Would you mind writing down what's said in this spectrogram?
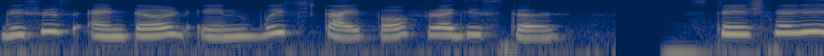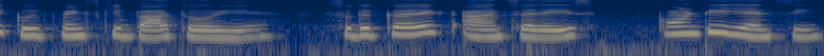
this is entered in which type of register stationery equipments की बात हो रही है। So the correct answer is contingency.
